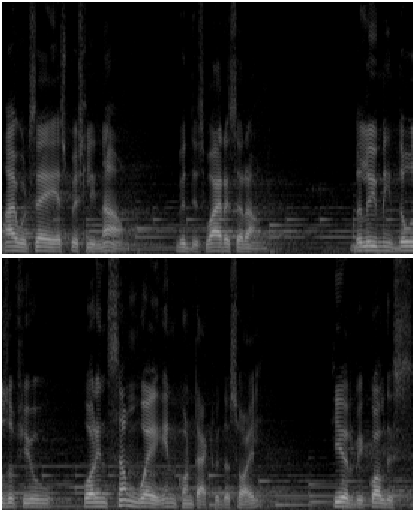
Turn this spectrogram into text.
I would say especially now, with this virus around, believe me, those of you who are in some way in contact with the soil, here we call this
